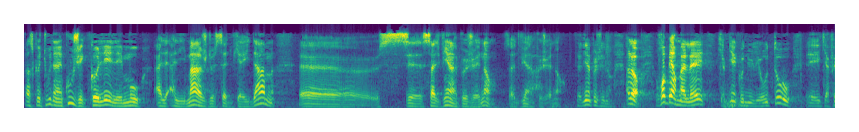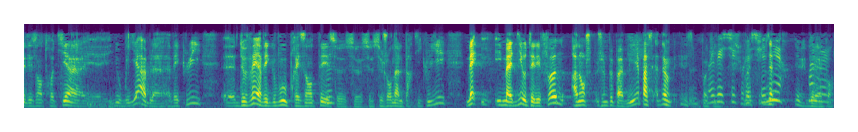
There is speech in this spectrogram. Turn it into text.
parce que tout d'un coup, j'ai collé les mots à, l'image de cette vieille dame. Euh, ça devient un peu gênant. Ça devient un peu gênant. Ça devient un peu gênant. Alors, Robert Mallet, qui a bien connu Léoto et qui a fait des entretiens euh, inoubliables avec lui, euh, devait avec vous présenter Mm. ce, ce- ce- ce journal particulier, mais il, il m'a dit au téléphone Ah non, je, je ne peux pas venir parce que. Oui, oui, si, je vous laisse finir. oui, vous allez Oui, oui. répondre.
